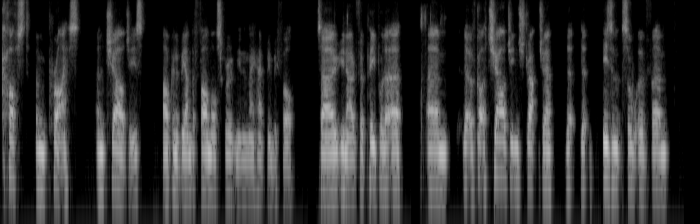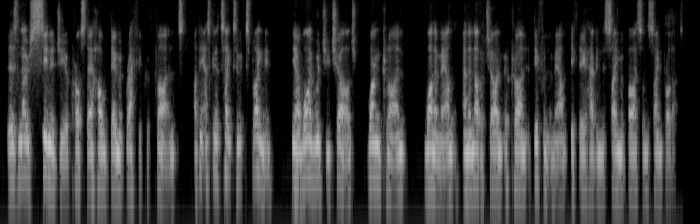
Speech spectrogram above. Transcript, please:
cost and price and charges are going to be under far more scrutiny than they have been before. So, you know, for people that are um, that have got a charging structure that that isn't sort of um, there's no synergy across their whole demographic of clients. I think that's going to take some explaining. You know, why would you charge one client one amount and another client a client a different amount if they're having the same advice on the same product?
